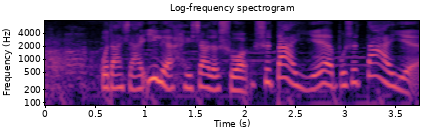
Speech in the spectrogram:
郭大侠一脸黑线的说：“是大爷，不是大爷。”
